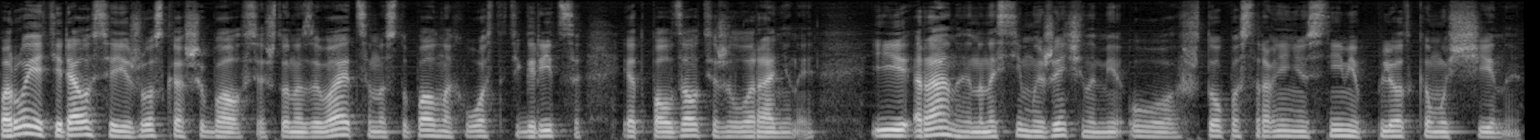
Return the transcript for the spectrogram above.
Порой я терялся и жестко ошибался, что называется, наступал на хвост тигрицы и отползал тяжело раненый. И раны, наносимые женщинами, о, что по сравнению с ними плетка мужчины.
